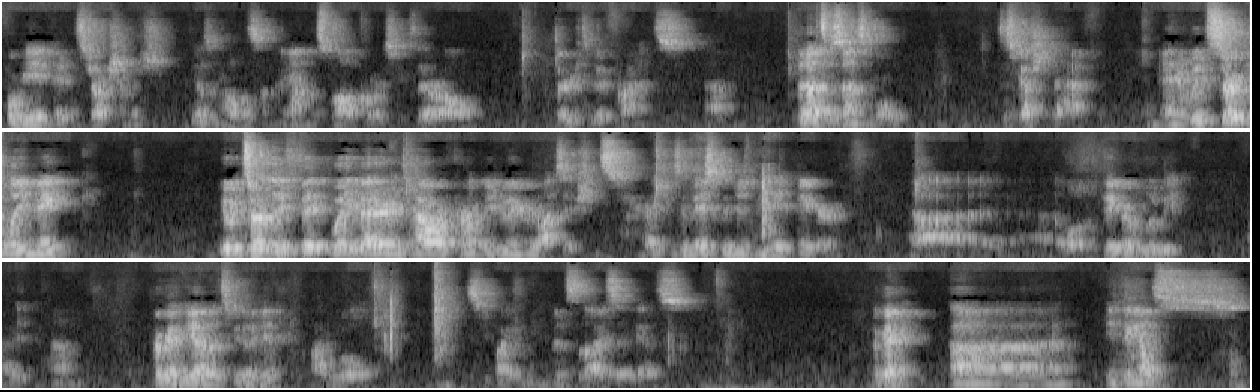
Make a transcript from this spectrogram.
48 bit instruction, which doesn't hold something on the small cores because they're all 32 bit front ends. Um, but that's a sensible discussion to have. And it would certainly make, it would certainly fit way better into how we're currently doing relaxations, right? Because it basically just be a bigger, uh, a little bigger LUI, right? Um, okay, yeah, that's a good idea. I will see if I can convince the eyes, I guess. Okay, uh, anything else?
